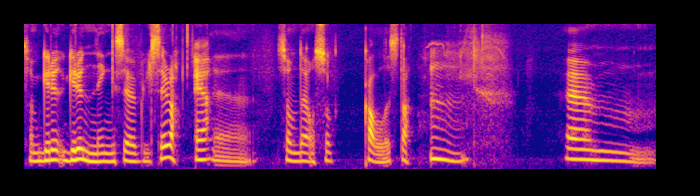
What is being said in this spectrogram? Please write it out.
som gru grunningsøvelser, da. Ja. Eh, som det også kalles, da. Mm. Um,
